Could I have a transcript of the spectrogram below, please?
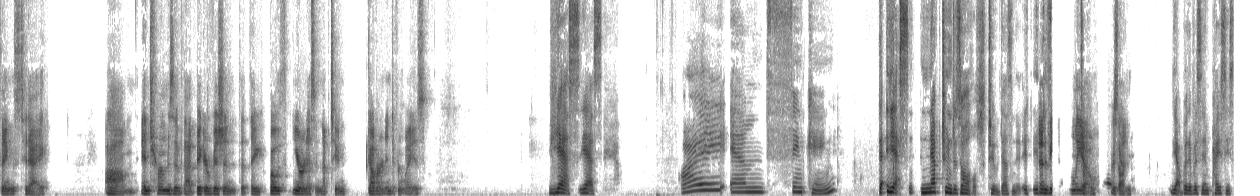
things today um, in terms of that bigger vision that they both Uranus and Neptune govern in different ways. Yes, yes. I am thinking That, yes, Neptune dissolves too, doesn't it? It, it and dis- Leo Sorry. again. yeah, but it was in Pisces.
